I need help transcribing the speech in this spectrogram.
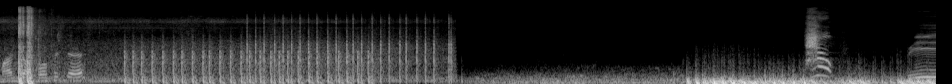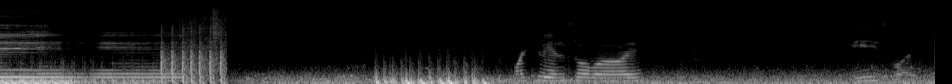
Man, jump off it there. Help! We. White plane, so boy. Ease, boy.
